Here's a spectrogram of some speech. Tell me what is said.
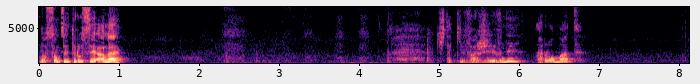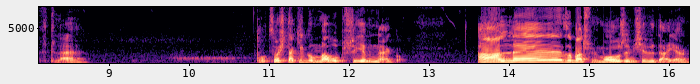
No są cytrusy, ale jakiś taki warzywny aromat w tle. No coś takiego mało przyjemnego. Ale zobaczmy, może mi się wydaje.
